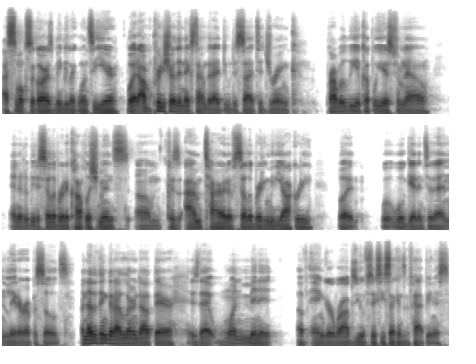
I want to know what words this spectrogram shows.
I smoke cigars maybe like once a year, but I'm pretty sure the next time that I do decide to drink, probably a couple years from now, and it'll be to celebrate accomplishments. Because um, I'm tired of celebrating mediocrity, but we'll, we'll get into that in later episodes. Another thing that I learned out there is that one minute of anger robs you of 60 seconds of happiness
